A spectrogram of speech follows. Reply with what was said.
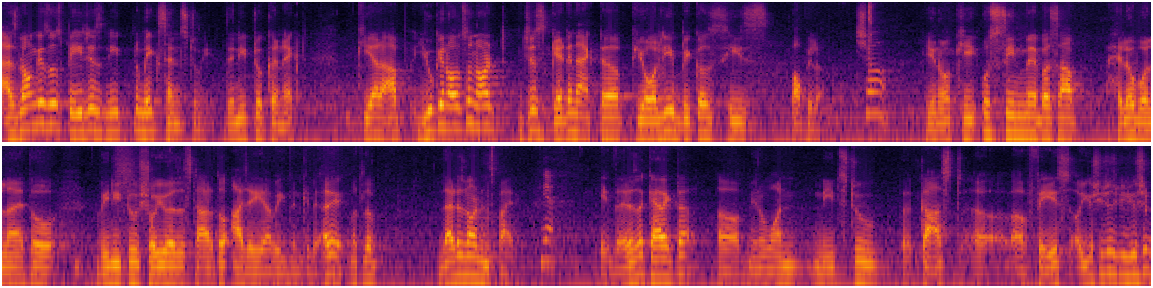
as long as those pages need to make sense to me. They need to connect. कि यार आप, you can also not just get an actor purely because he's popular. Sure. You know कि उस सीन में बस आप हेलो बोलना है तो we need to show you as a star तो आ जाइए आप एक दिन के लिए अरे मतलब that is not inspiring Yeah. if there is a character Uh, you know, one needs to uh, cast uh, a face, or you should just, you should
